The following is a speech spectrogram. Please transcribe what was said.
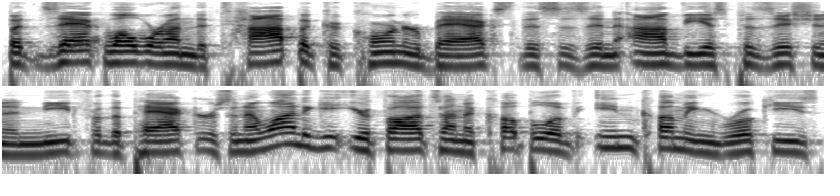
But Zach, while we're on the topic of cornerbacks, this is an obvious position and need for the Packers, and I want to get your thoughts on a couple of incoming rookies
